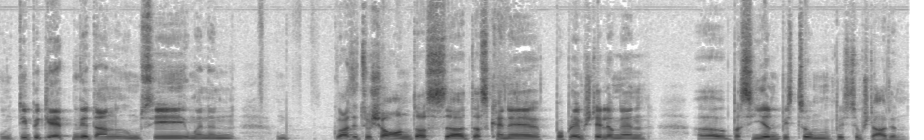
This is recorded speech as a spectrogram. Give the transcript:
und die begleiten wir dann, um sie, um einen, um quasi zu schauen, dass, äh, dass keine Problemstellungen äh, passieren bis zum, bis zum Stadion.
